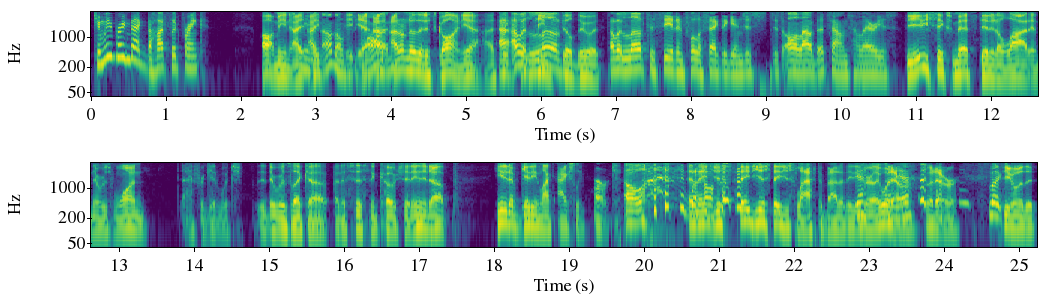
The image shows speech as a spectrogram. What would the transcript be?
can we bring back the hot foot prank? Oh, I mean, I, I mean, I don't know if it's yeah, gone. I, I don't know that it's gone. Yeah, I think I, I would teams love still do it. I would love to see it in full effect again, just just all out. That sounds hilarious. The '86 Mets did it a lot, and there was one, I forget which. There was like a an assistant coach that ended up, he ended up getting like actually burnt, Oh, and they just they just they just laughed about it. They Yeah. were like, Oh, whatever, whatever, Look, deal with it.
